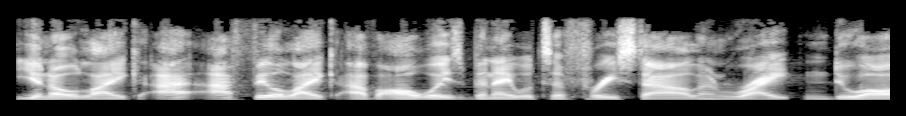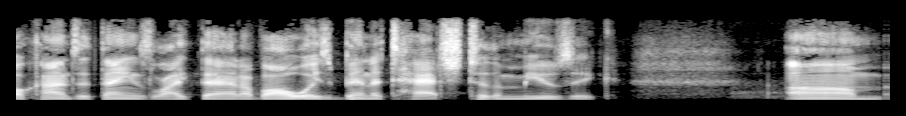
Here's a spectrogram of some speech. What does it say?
you know, like I, I feel like I've always been able to freestyle and write and do all kinds of things like that. I've always been attached to the music um,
